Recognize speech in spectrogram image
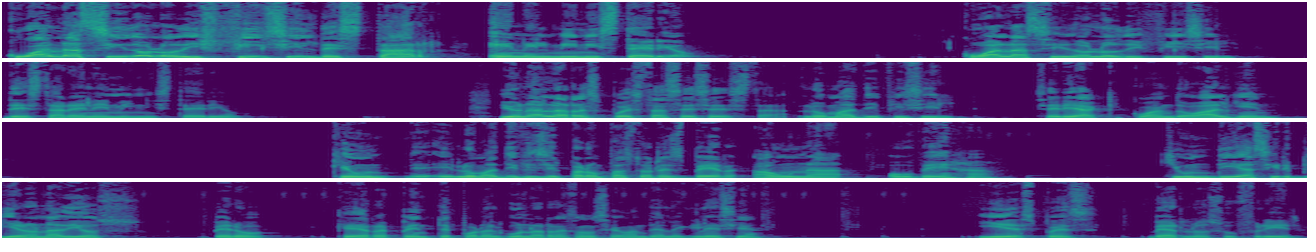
¿cuál ha sido lo difícil de estar en el ministerio? ¿Cuál ha sido lo difícil de estar en el ministerio? Y una de las respuestas es esta. Lo más difícil sería que cuando alguien, que un, eh, lo más difícil para un pastor es ver a una oveja que un día sirvieron a Dios, pero que de repente por alguna razón se van de la iglesia y después verlos sufrir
